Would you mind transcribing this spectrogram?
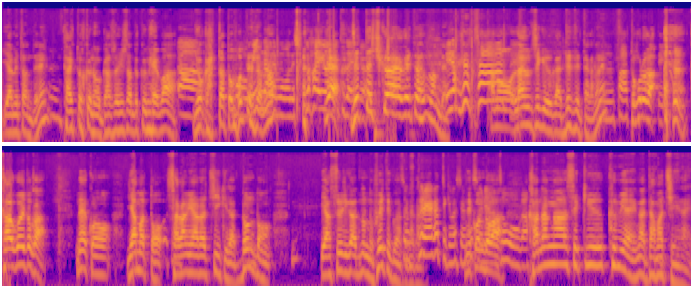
やめたんでね、うん、台東区のガソリンスタンド組合は良かったと思ってるんだな。もう祝杯は絶対祝杯あげたはずなんだよ。あのライオン石油が出てったからね。うん、ところが 川越とかねこの大和相模原地域ではどんどん安売りがどんどん増えていくわけだから。膨れ上がってきますよね。今度は神奈川石油組合が黙っちゃいない。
